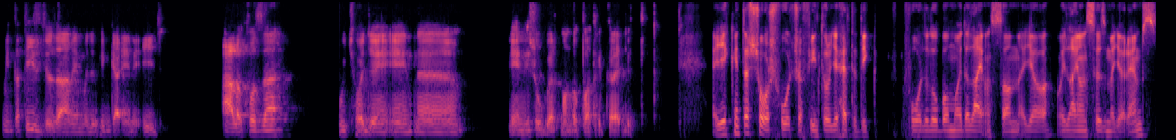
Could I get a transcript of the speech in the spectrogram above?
mint a 10 győzelem, én mondjuk inkább én így állok hozzá, úgyhogy én, én, én is Ugart mondok Patrikkal együtt. Egyébként a sors furcsa fintől, hogy a hetedik fordulóban majd a lions megy, a, vagy lions megy a Rams,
